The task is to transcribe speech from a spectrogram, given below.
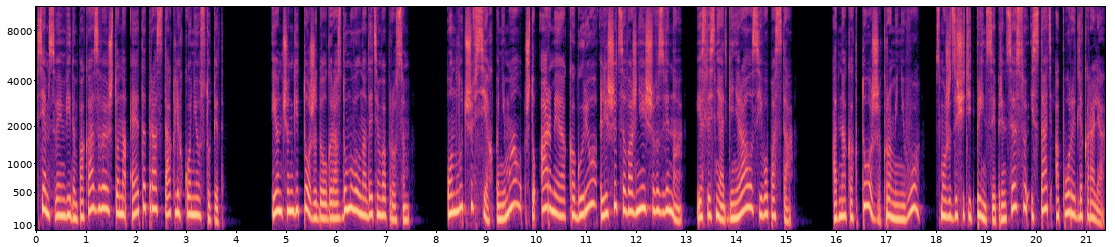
всем своим видом показывая, что на этот раз так легко не уступит. Ион Чунги тоже долго раздумывал над этим вопросом. Он лучше всех понимал, что армия Кагурё лишится важнейшего звена, если снять генерала с его поста — Однако кто же, кроме него, сможет защитить принца и принцессу и стать опорой для короля?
